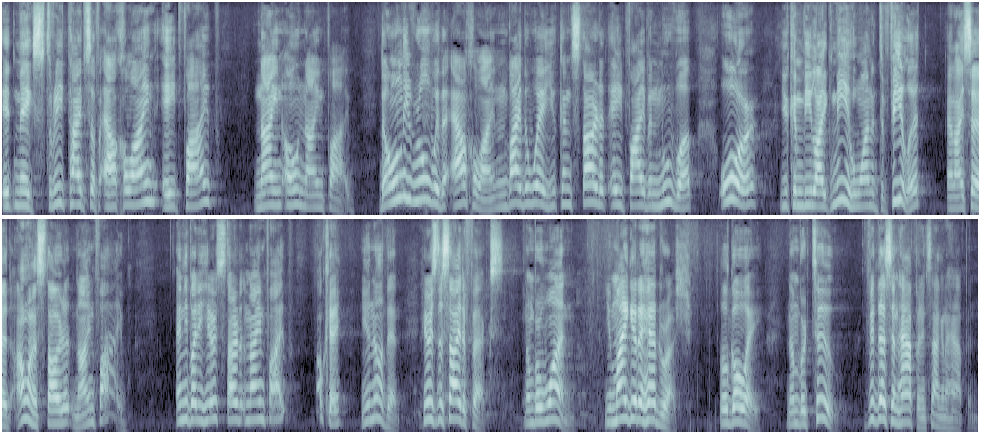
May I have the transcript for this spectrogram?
It makes three types of alkaline, 8.5, 9.0, 9.5. The only rule with the alkaline, and by the way, you can start at 8.5 and move up, or you can be like me who wanted to feel it, and I said, I want to start at 9.5. Anybody here start at 9.5? Okay, you know then. Here's the side effects. Number one, you might get a head rush. It'll go away. Number two, if it doesn't happen, it's not going to happen.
